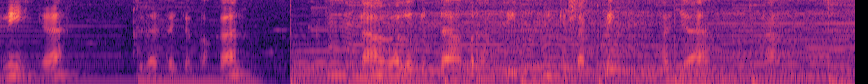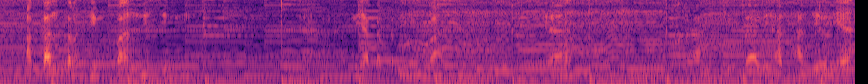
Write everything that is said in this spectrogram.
ini ya sudah saya contohkan nah lalu kita berhenti di sini kita klik saja nah akan tersimpan di sini. Nah, ini akan tersimpan. Ya. Nah, kita lihat hasilnya.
